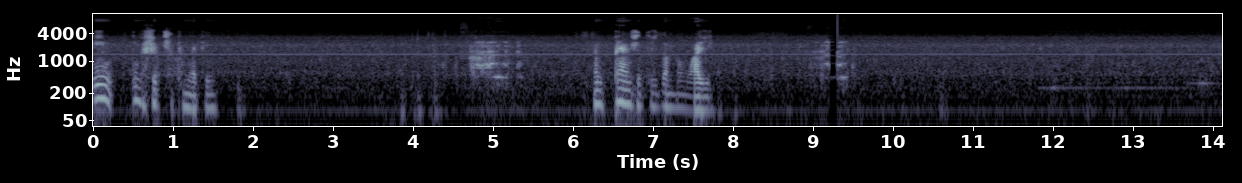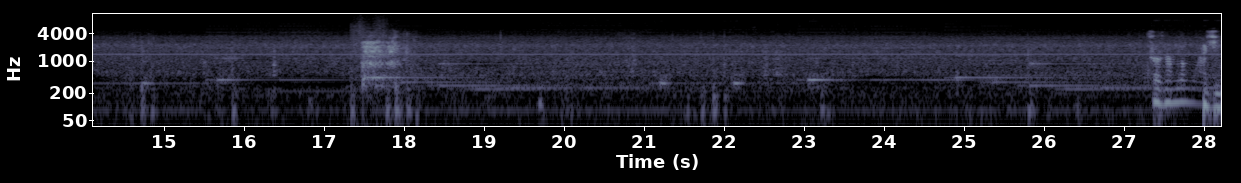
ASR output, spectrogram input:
Im, im szybciej, tym lepiej. Jestem pewien, że coś za mną łazi. Co za mną łazi?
